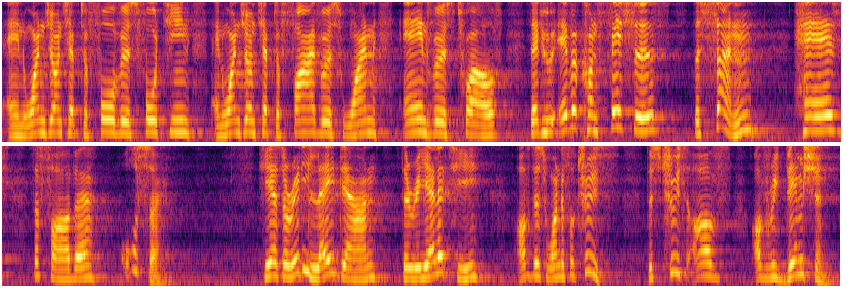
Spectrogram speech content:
and 1 John chapter 4 verse 14 and 1 John chapter 5 verse 1 and verse 12 that whoever confesses the Son has the Father also. He has already laid down the reality of this wonderful truth, this truth of, of redemption.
